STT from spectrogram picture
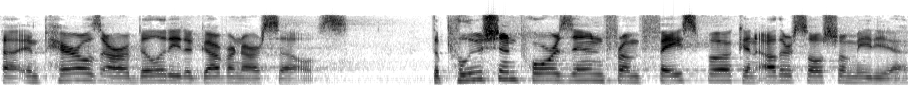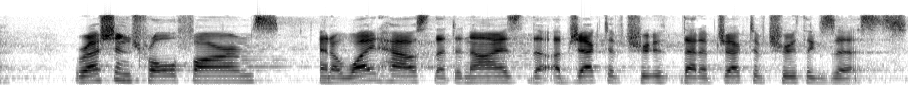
uh, imperils our ability to govern ourselves. The pollution pours in from Facebook and other social media, Russian troll farms, and a White House that denies the objective truth, that objective truth exists.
